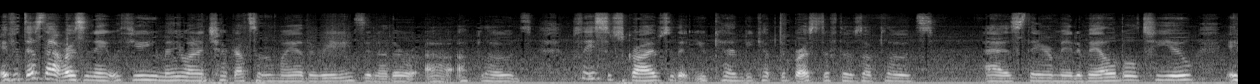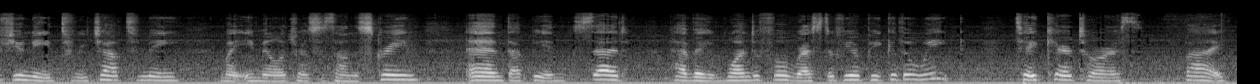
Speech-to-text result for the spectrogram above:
If it does not resonate with you, you may want to check out some of my other readings and other uh, uploads. Please subscribe so that you can be kept abreast of those uploads as they are made available to you. If you need to reach out to me, my email address is on the screen. And that being said, have a wonderful rest of your peak of the week. Take care, Taurus. Bye.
